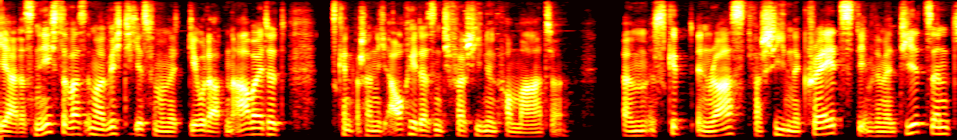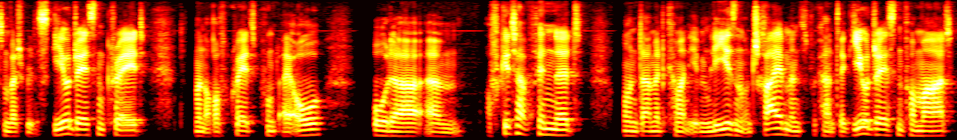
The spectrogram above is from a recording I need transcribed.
Ja, das nächste, was immer wichtig ist, wenn man mit Geodaten arbeitet, das kennt wahrscheinlich auch jeder, sind die verschiedenen Formate. Ähm, es gibt in Rust verschiedene Crates, die implementiert sind, zum Beispiel das GeoJSON Crate, das man auch auf crates.io oder ähm, auf GitHub findet. Und damit kann man eben lesen und schreiben ins bekannte GeoJSON-Format.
